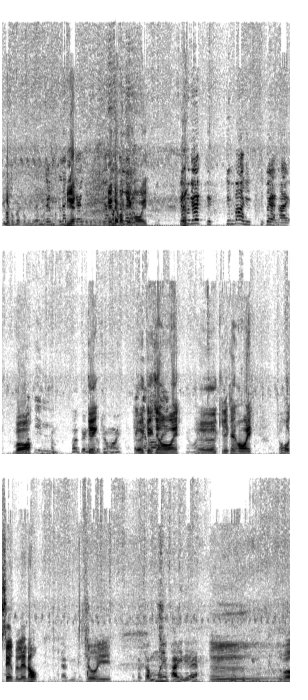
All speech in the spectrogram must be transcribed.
กินแล้วก็ไปส่งแดงมาเกงเนี่ยเนี่ยจะมาเก่งหอยเก่งเก่งกินบ้านสิแบ่งให้บ่กินเก่งกับเชียงหอยเออเก่งจังหอย เออกินเล็กจังหอยโอ้แซ่บเลยเลยเนาะแอบอยู่โดยไปส่งมือไผ่เด้อเออบ่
